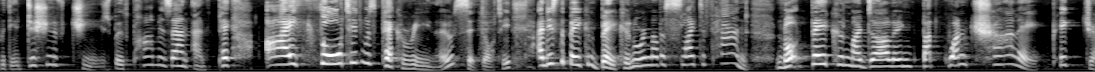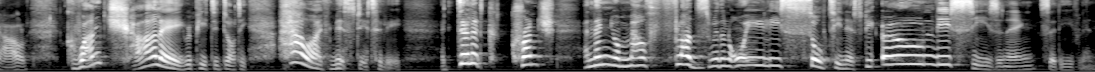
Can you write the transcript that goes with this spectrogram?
with the addition of cheese, both parmesan and pe. I thought it was pecorino, said Dottie. And is the bacon bacon or another sleight of hand? Not bacon, my darling, but guanciale, pig jowl. Guanciale, repeated Dottie. How I've missed Italy. A delicate crunch, and then your mouth floods with an oily saltiness. The only seasoning, said Evelyn,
